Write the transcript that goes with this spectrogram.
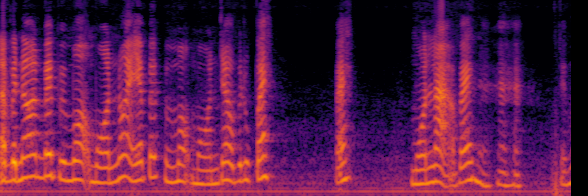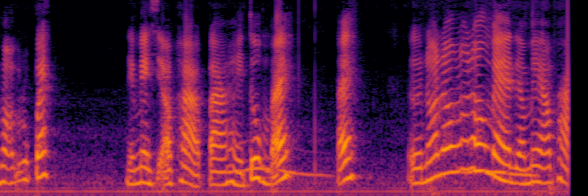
เอาไปนอนไปไปเหมาะหมอนหน่อยเอาไปไปเหมาะหมอนเจ้าไปลูกไป ไปหมอนหล่าไปนะไปเหมาะไปลูกไปเดี๋ยวแม่สิเอาผ้าปลาให้ตุ้มไปไปเออนอนนอนนอนนอนแม่เดี๋ยวแม่เอาผ้า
